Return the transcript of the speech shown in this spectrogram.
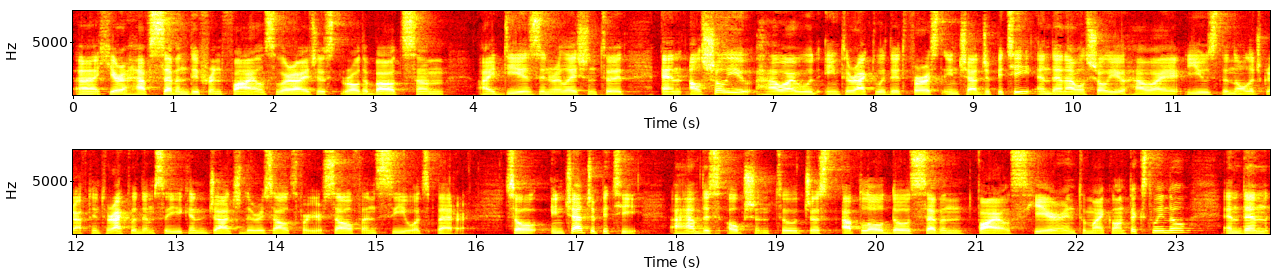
Uh, here I have seven different files where I just wrote about some ideas in relation to it. And I'll show you how I would interact with it first in ChatGPT, and then I will show you how I use the knowledge graph to interact with them so you can judge the results for yourself and see what's better. So in ChatGPT, I have this option to just upload those seven files here into my context window. And then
